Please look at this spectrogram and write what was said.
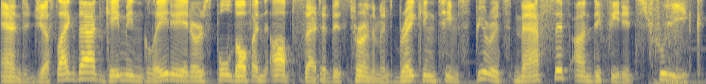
And just like that, Gaimin Gladiators pulled off an upset at this tournament, breaking Team Spirit's massive undefeated streak.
